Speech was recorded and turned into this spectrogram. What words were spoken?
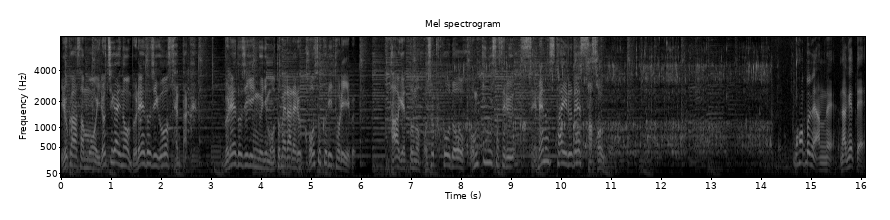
湯川さんも色違いのブレードジグを選択。ブレードジギングに求められる高速リトリーブ。ターゲットの捕食行動を本気にさせる攻めのスタイルで誘う。もう本当にあのね投げて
